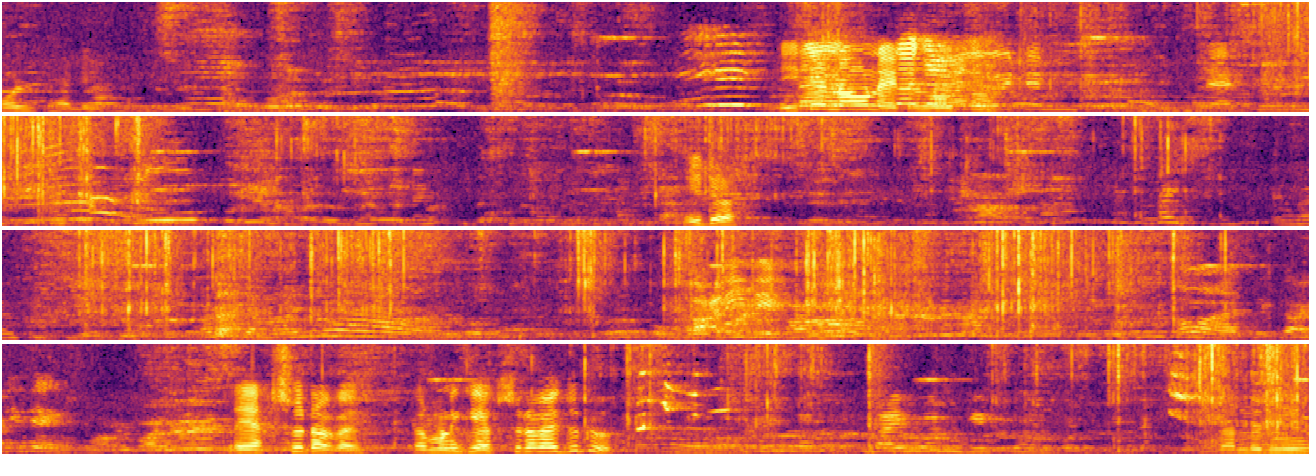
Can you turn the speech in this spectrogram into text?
All ভ্যালি এইটা নাও না, এটা নতুন। এইটা একশো টাকায়। তার মানে কি একশো টাকায় দুটো? তাহলে নিয়ে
